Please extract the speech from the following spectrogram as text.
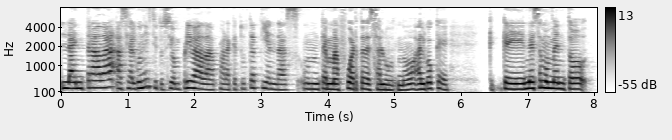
la entrada hacia alguna institución privada para que tú te atiendas un tema fuerte de salud, ¿no? Algo que, que, que en ese momento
